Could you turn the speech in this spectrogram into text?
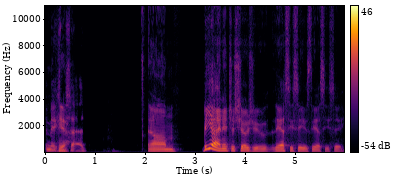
It makes yeah. me sad. Um but yeah, and it just shows you the SEC is the SEC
